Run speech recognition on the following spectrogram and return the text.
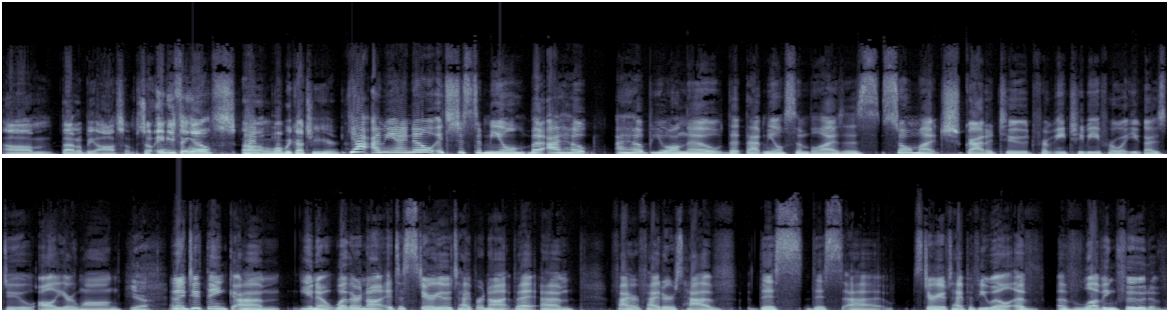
um, that'll be awesome. So anything else uh, while we got you here? yeah, I mean, I know it's just a meal, but I hope I hope you all know that that meal symbolizes so much gratitude from HEB for what you guys do all year long. Yeah. And I do think, um, you know, whether or not it's a stereotype or not, but um, firefighters have this this uh, stereotype, if you will, of of loving food. Of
